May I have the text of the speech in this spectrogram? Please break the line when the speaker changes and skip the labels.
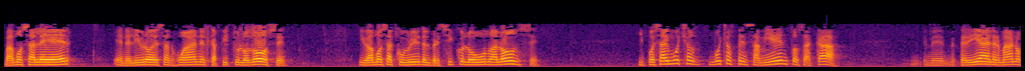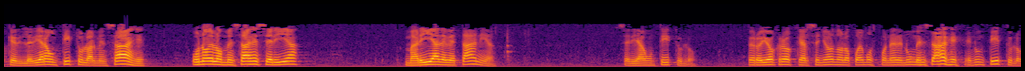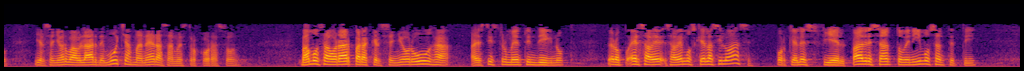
Vamos a leer en el libro de San Juan el capítulo 12 y vamos a cubrir del versículo 1 al 11. Y pues hay muchos, muchos pensamientos acá. Me, me pedía el hermano que le diera un título al mensaje. Uno de los mensajes sería María de Betania. Sería un título. Pero yo creo que al Señor no lo podemos poner en un mensaje, en un título. Y el Señor va a hablar de muchas maneras a nuestro corazón. Vamos a orar para que el Señor unja a este instrumento indigno, pero él sabe, sabemos que Él así lo hace, porque Él es fiel. Padre Santo, venimos ante ti,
